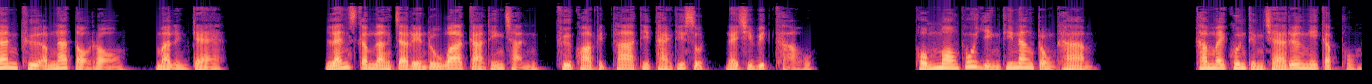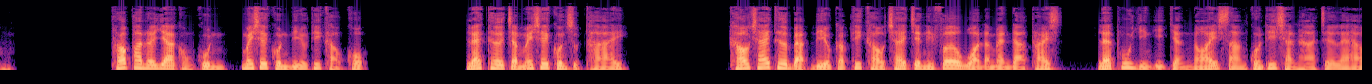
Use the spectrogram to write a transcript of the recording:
นั่นคืออำนาจต่อรอง มาลินแก แลนซ์กำลังจะเรียนรู้ว่าการทิ้งฉันคือความผิดพลาดที่แพงที่สุดในชีวิตเขา ผมมองผู้หญิงที่นั่งตรงข้าม ทำไมคุณถึงแชร์เรื่องนี้กับผม เพราะภรรยาของคุณไม่ใช่คนเดียวที่เขาคบ และเธอจะไม่ใช่คนสุดท้าย เขาใช้เธอแบบเดียวกับที่เขาใช้เจนนิเฟอร์วอนอแมนดาไพรส์และผู้หญิงอีกอย่างน้อยสามคนที่ฉันหาเจอแล้ว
